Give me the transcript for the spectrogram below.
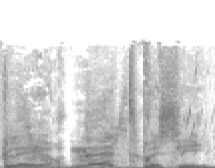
Clair, net, précis.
